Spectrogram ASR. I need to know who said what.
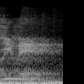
Speaker 1: 始め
